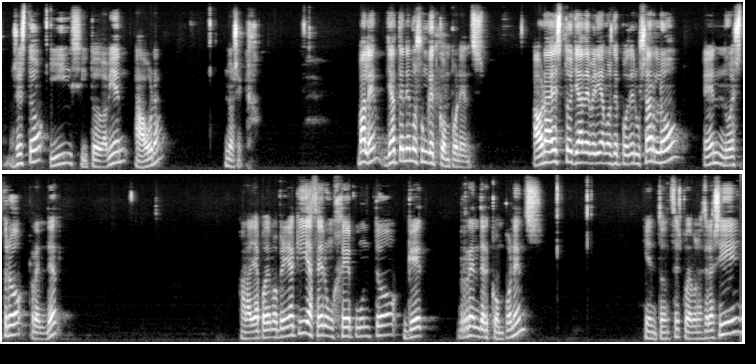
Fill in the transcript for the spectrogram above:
Hacemos esto, y si todo va bien, ahora no se queja. Vale, ya tenemos un getComponents. Ahora esto ya deberíamos de poder usarlo en nuestro render. Ahora ya podemos venir aquí y hacer un g.getRenderComponents. Y entonces podemos hacer así.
